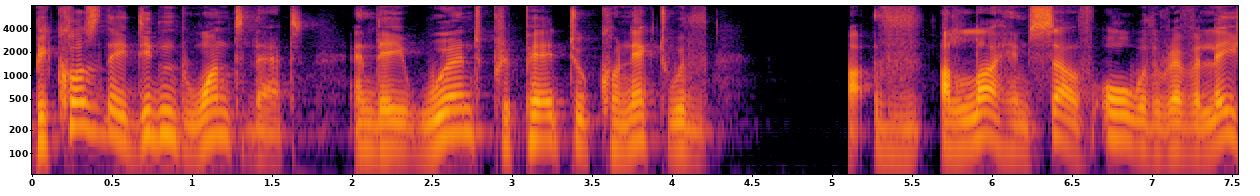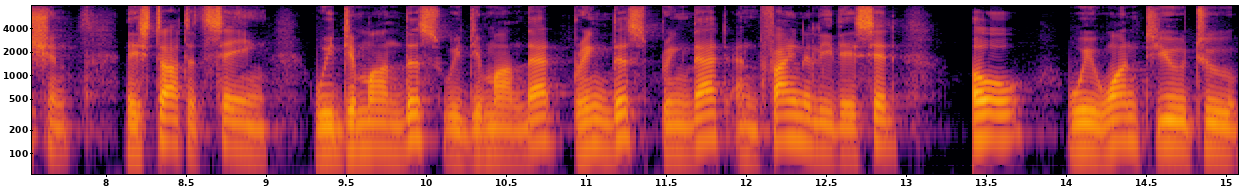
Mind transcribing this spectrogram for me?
Because they didn't want that and they weren't prepared to connect with uh, Allah Himself or with revelation, they started saying, We demand this, we demand that, bring this, bring that. And finally they said, Oh, we want you to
